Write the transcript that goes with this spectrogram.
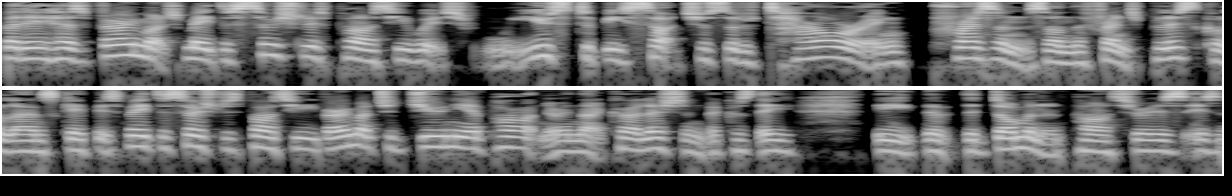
but it has very much made the Socialist Party, which used to be such a sort of towering presence on the French political landscape, it's made the Socialist Party very much a junior partner in that coalition because they, the, the, the dominant party is, is,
